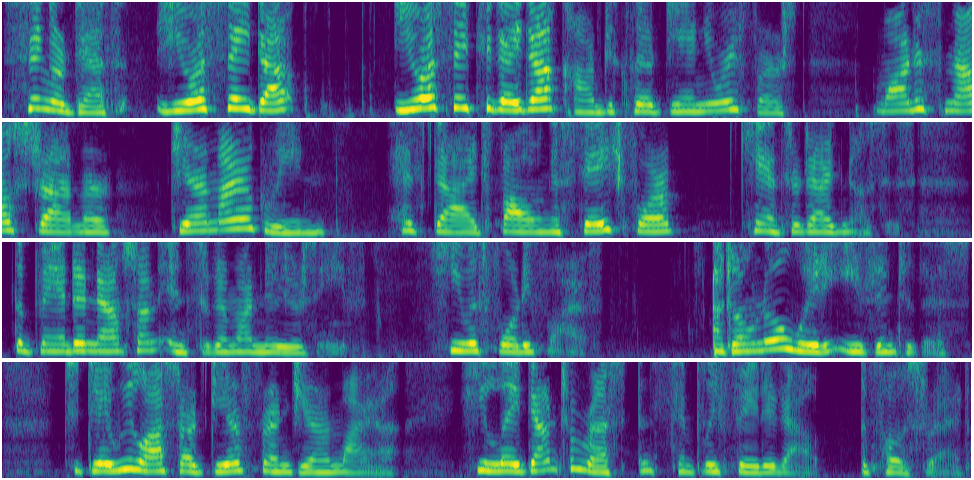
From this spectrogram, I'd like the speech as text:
singer deaths, USA.com USAToday.com declared January 1st Modest Mouse drummer Jeremiah Green has died following a stage 4 cancer diagnosis. The band announced on Instagram on New Year's Eve. He was 45. I don't know a way to ease into this. Today we lost our dear friend Jeremiah. He lay down to rest and simply faded out, the post read.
